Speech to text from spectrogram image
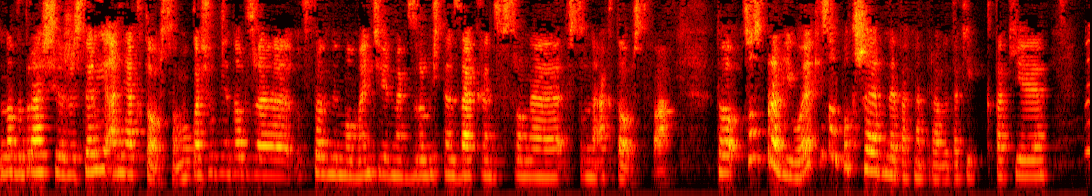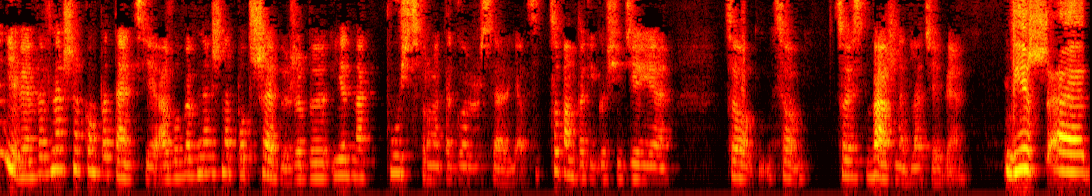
no, wybrałaś reżyserię, a nie aktorstwo. Mogłaś równie dobrze w pewnym momencie jednak zrobić ten zakręt w stronę, w stronę aktorstwa. To co sprawiło? Jakie są potrzebne tak naprawdę takie, takie no nie wiem, wewnętrzne kompetencje albo wewnętrzne potrzeby, żeby jednak pójść w stronę tego reżyseria? Co, co tam takiego się dzieje, co, co, co jest ważne dla Ciebie? Wiesz, e,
